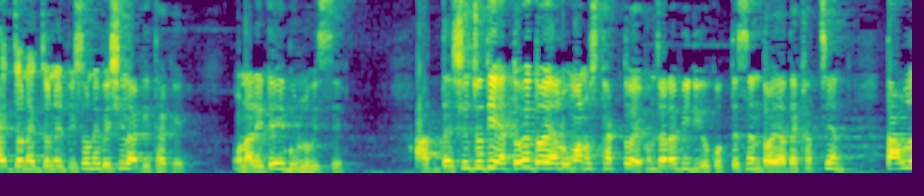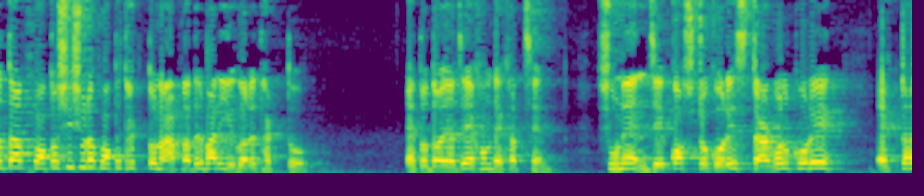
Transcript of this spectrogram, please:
একজন একজনের পিছনে বেশি লাগিয়ে থাকে। ওনার এটাই ভুল হয়েছে আর দেশে যদি এতই দয়ালু মানুষ থাকতো, এখন যারা ভিডিও করতেছেন, দয়া দেখাচ্ছেন, তাহলে তো আর পথ শিশুরা পথে থাকতো না, আপনাদের বাড়ি ঘরে থাকতো। এত দয়া যে এখন দেখাচ্ছেন। শুনেন, যে কষ্ট করে স্ট্রাগল করে একটা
